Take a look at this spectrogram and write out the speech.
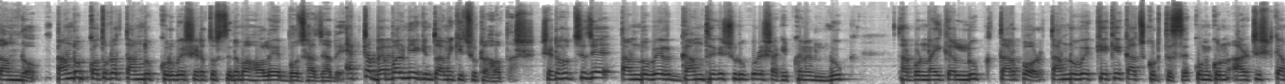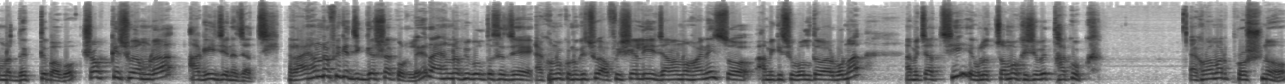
তাণ্ডব। তাণ্ডব কতটা তাণ্ডব করবে সেটা তো সিনেমা হলে বোঝা যাবে। একটা ব্যাপার নিয়ে কিন্তু আমি কিছুটা হতাশ। সেটা হচ্ছে যে তাণ্ডবের গান থেকে শুরু করে শাকিব খানের লুক তারপর নায়িকার লুক তারপর তাণ্ডবে কে কে কাজ করতেছে, কোন কোন আর্টিস্টকে আমরা দেখতে পাবো, সবকিছু আমরা আগেই জেনে যাচ্ছি। রায়হান রাফিকে জিজ্ঞাসা করলে, রায়হান রাফি বলতেছে যে, এখনও কোনো কিছু অফিসিয়ালি জানানো হয়নি সো আমি কিছু বলতে পারব না। আমি চাচ্ছি এগুলো চমক হিসেবে থাকুক। এখন আমার প্রশ্ন,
